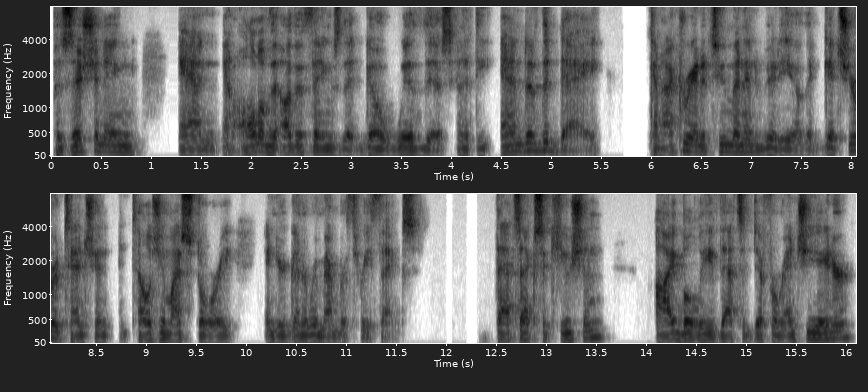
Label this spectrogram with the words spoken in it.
positioning and, and all of the other things that go with this. And at the end of the day, can I create a two minute video that gets your attention and tells you my story, and you're going to remember three things? That's execution. I believe that's a differentiator.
